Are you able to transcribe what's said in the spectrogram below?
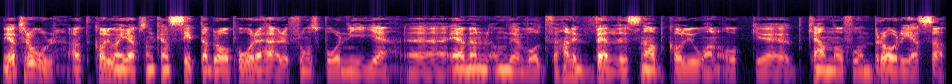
men jag tror att Carl-Johan Jeppsson kan sitta bra på det här från spår 9. Eh, även om det är en volt. För han är väldigt snabb Carl-Johan och eh, kan nog få en bra resa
